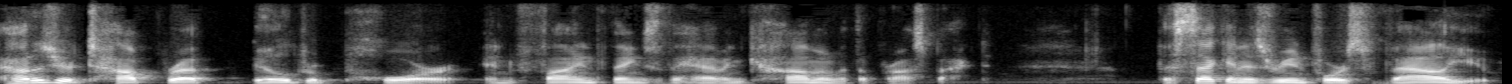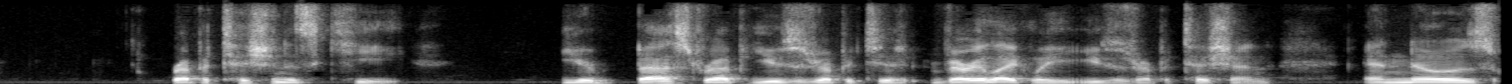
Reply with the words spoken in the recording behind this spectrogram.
How does your top rep build rapport and find things that they have in common with the prospect? The second is reinforce value. Repetition is key your best rep uses repetition, very likely uses repetition and knows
